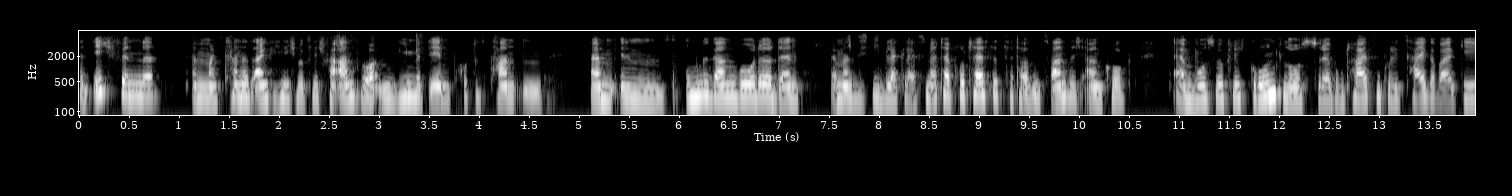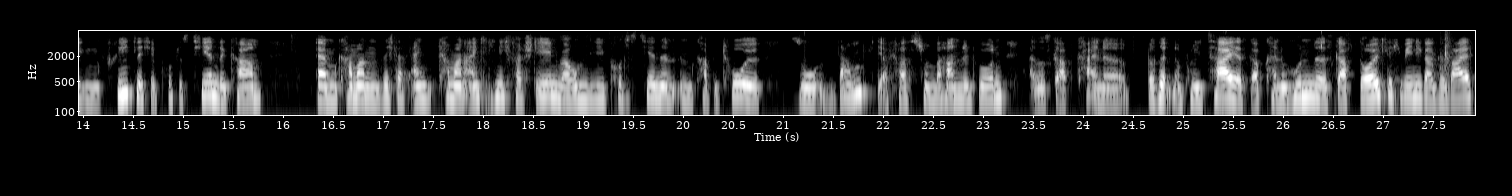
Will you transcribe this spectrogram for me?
denn ich finde, ähm, man kann es eigentlich nicht wirklich verantworten, wie mit den Protestanten ähm, im, umgegangen wurde, denn wenn man sich die Black Lives Matter Proteste 2020 anguckt, ähm, wo es wirklich grundlos zu der brutalsten Polizeigewalt gegen friedliche Protestierende kam, ähm, kann man sich das kann man eigentlich nicht verstehen, warum die Protestierenden im Kapitol so sanft ja fast schon behandelt wurden. Also es gab keine berittene Polizei, es gab keine Hunde, es gab deutlich weniger Gewalt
